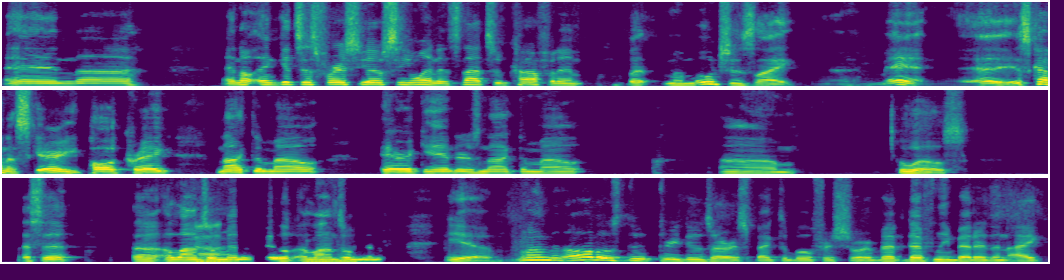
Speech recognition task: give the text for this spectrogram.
and uh, and and gets his first UFC win. It's not too confident, but Mamute is like, man, it's kind of scary. Paul Craig knocked him out. Eryk Anders knocked him out. Um, who else? That's it. Uh, Alonzo uh, Menifield. Alonzo, Alonzo. Yeah, well, all those three dudes are respectable for sure, but definitely better than Ike.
